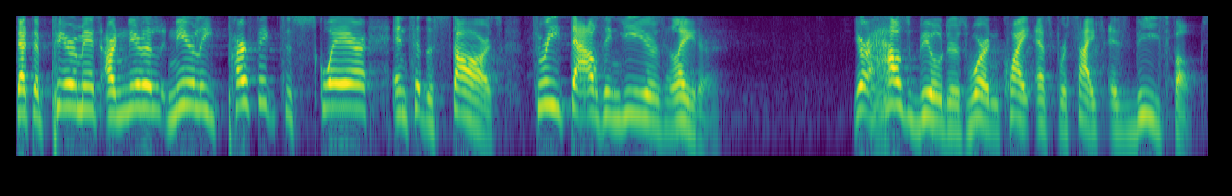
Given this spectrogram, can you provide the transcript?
that the pyramids are nearly, nearly perfect to square and to the stars 3,000 years later. Your house builders weren't quite as precise as these folks.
